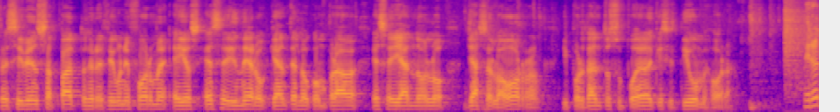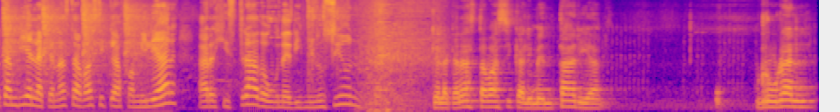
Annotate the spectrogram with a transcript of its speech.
reciben zapatos y reciben uniforme, ellos ese dinero que antes lo compraban, ese ya no lo, ya se lo ahorran y por tanto su poder adquisitivo mejora. Pero también la canasta básica familiar ha registrado una disminución. Que la canasta básica alimentaria rural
